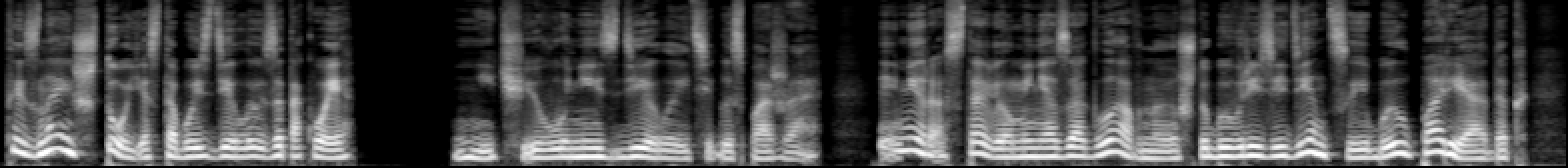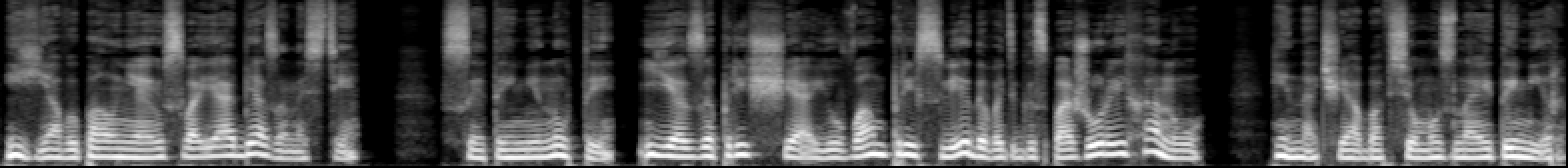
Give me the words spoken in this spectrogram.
Ты знаешь, что я с тобой сделаю за такое?» «Ничего не сделаете, госпожа. Эмир оставил меня за главную, чтобы в резиденции был порядок, и я выполняю свои обязанности. С этой минуты я запрещаю вам преследовать госпожу Рейхану, иначе обо всем узнает и мир.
